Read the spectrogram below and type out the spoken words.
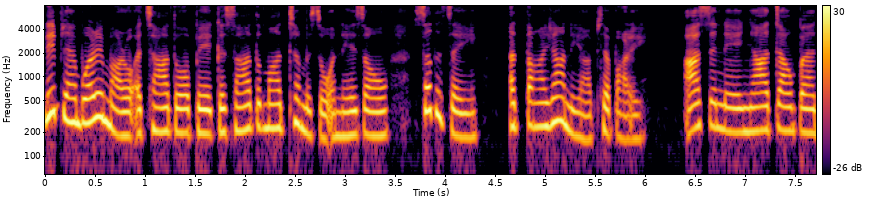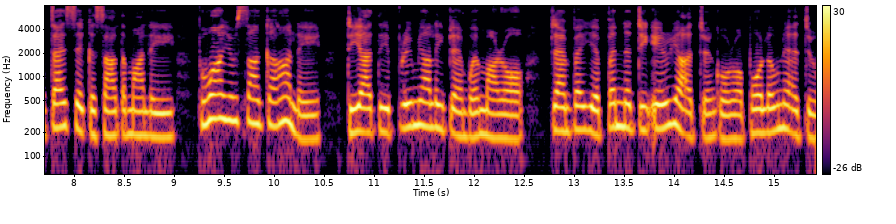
လိပြိုင်ပွဲတွေမှာတော့အခြားသောဘယ်ကစားသမားထက်မဆိုအနည်းဆုံး17ကြိမ်အသာရနေရဖြစ်ပါတယ်။ အာဆင်နယ်ညာတောင်ပန်တိုက်စစ်ကစားသမားလေးဘူဝါယိုဆာကာကလည်းဒီယာတီပရီးမီးယားလိပြိုင်ပွဲမှာတော့ပြန်ပက်ရဲ့ပက်နတီအေရီးယာအတွင်းကိုတော့ဘောလုံးနဲ့အတူ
